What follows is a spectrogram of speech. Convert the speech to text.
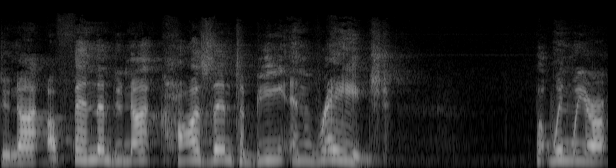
do not offend them, do not cause them to be enraged. But when we are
